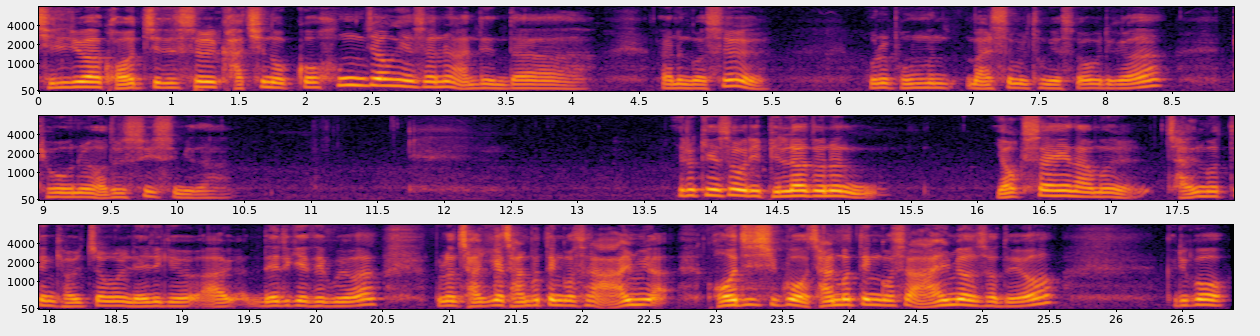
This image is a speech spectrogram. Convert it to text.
진리와 거짓을 같이 놓고 흥정해서는 안 된다라는 것을 오늘 본문 말씀을 통해서 우리가 교훈을 얻을 수 있습니다. 이렇게 해서 우리 빌라도는 역사에 남을 잘못된 결정을 내리게, 아, 내리게 되고요. 물론 자기가 잘못된 것을 알며 거짓이고 잘못된 것을 알면서도요. 그리고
